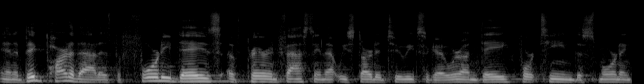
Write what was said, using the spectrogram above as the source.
And a big part of that is the 40 days of prayer and fasting that we started two weeks ago. We're on day 14 this morning.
